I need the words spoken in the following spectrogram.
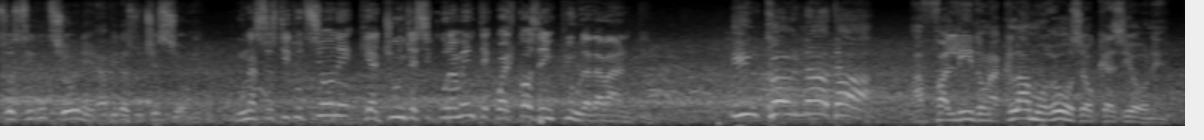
Sostituzioni in rapida successione. Una sostituzione che aggiunge sicuramente qualcosa in più là davanti. Incornata! Ha fallito una clamorosa occasione.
